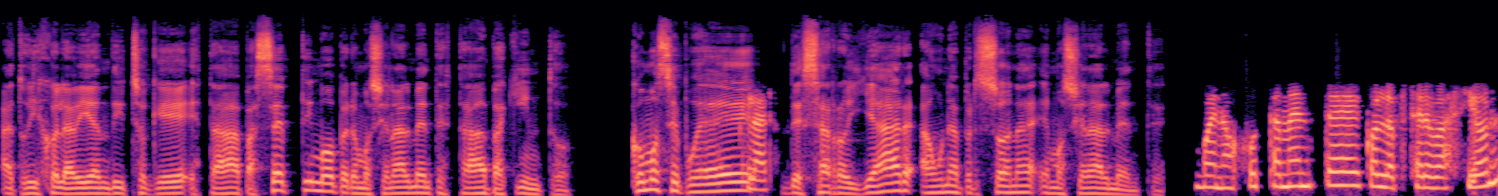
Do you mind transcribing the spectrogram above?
a tu hijo le habían dicho que estaba para séptimo, pero emocionalmente estaba para quinto. ¿Cómo se puede desarrollar a una persona emocionalmente? Bueno, justamente con la observación,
